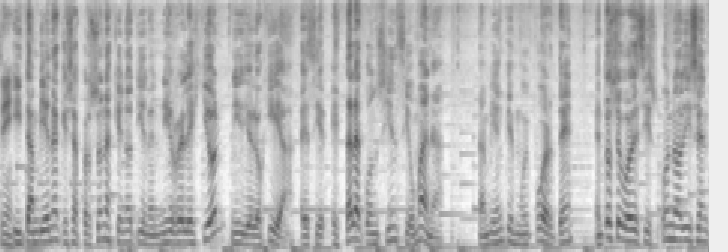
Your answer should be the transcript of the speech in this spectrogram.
Y también aquellas personas que no tienen ni religión ni ideología. Es decir, está la conciencia humana también, que es muy fuerte. Entonces vos decís, uno dicen,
